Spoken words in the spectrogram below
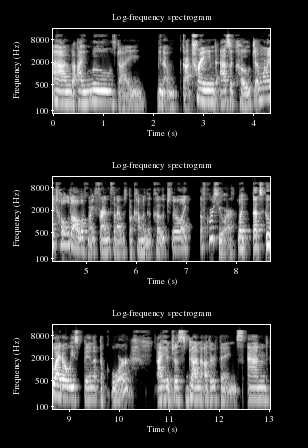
and I moved. I, you know, got trained as a coach. And when I told all of my friends that I was becoming a coach, they're like, of course you are. Like that's who I'd always been at the core. I had just done other things. And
